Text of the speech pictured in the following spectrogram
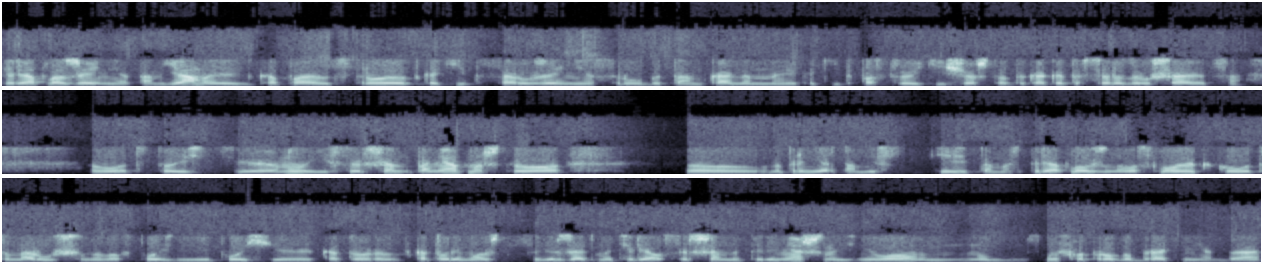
переопложение, там ямы копают, строят какие-то сооружения, срубы, там каменные какие-то постройки, еще что-то, как это все разрушается. Вот, то есть, э, ну и совершенно понятно, что, например, там из там, из переопложенного слоя какого-то нарушенного в поздней эпохе, который, в который может содержать материал совершенно перемешанный, из него ну, смысла пробы брать нет, да.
